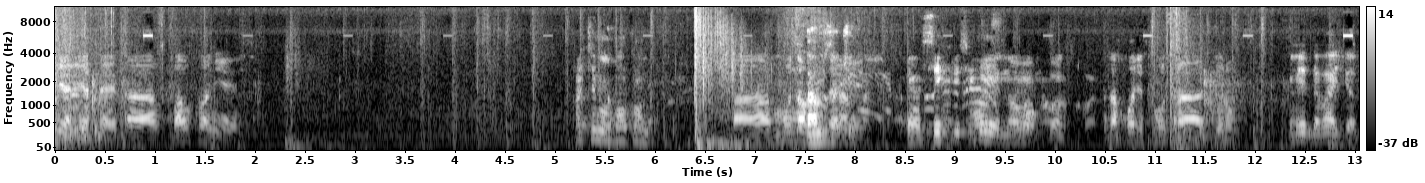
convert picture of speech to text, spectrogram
где летает, а балкон есть. Прокинул балкон. А, му- на Там. Всех рискую, новый вход. Заходит с мусора штурм. Говорит, давай идет.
